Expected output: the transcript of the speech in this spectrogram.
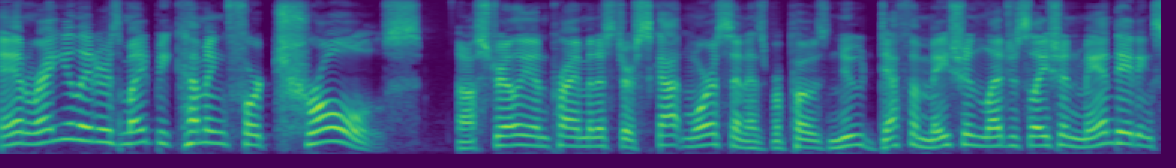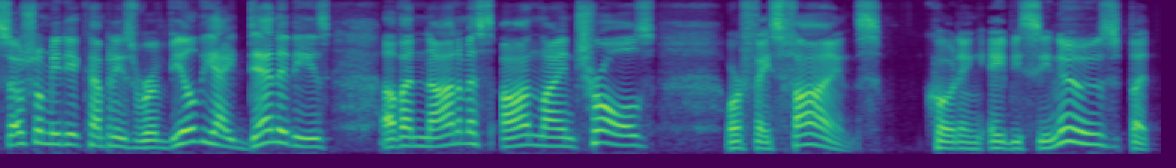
And regulators might be coming for trolls. Australian Prime Minister Scott Morrison has proposed new defamation legislation mandating social media companies reveal the identities of anonymous online trolls or face fines quoting ABC News, but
